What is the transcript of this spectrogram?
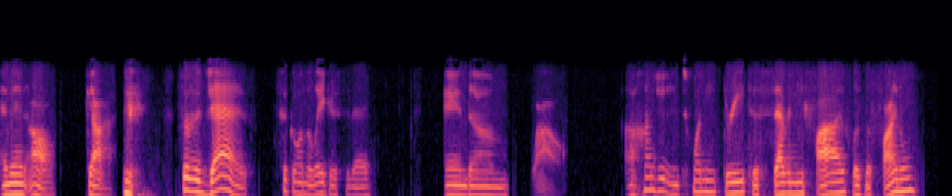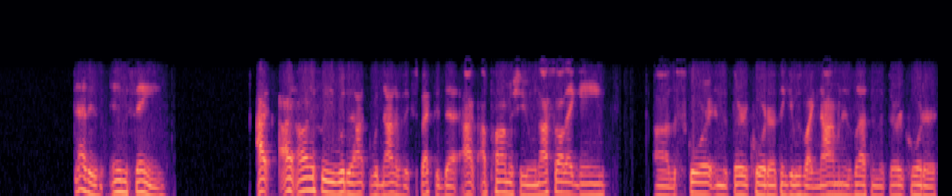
And then, oh, God. so the Jazz took on the Lakers today. And, um, wow. 123 to 75 was the final. That is insane. I I honestly would not would not have expected that. I I promise you, when I saw that game, uh, the score in the third quarter, I think it was like nine minutes left in the third quarter,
